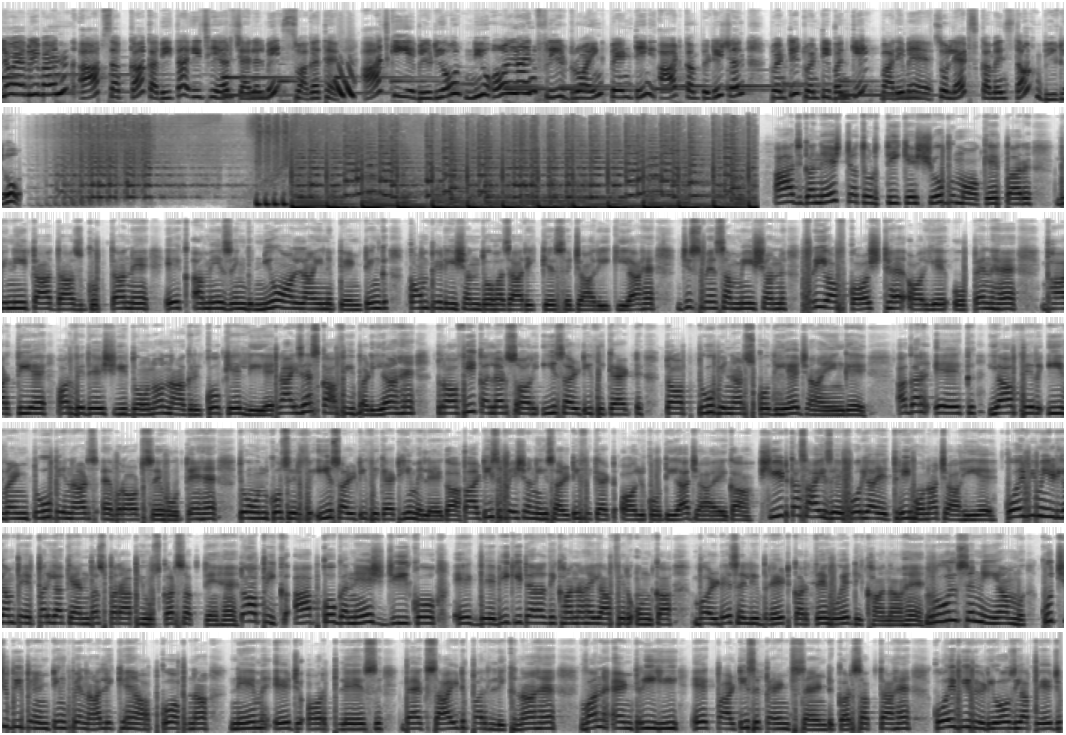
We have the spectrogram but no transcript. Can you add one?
Hello everyone आप सबका कविता is here channel में स्वागत है। आज की ये video new online free drawing painting art competition 2021 के बारे में है। So let's comments the video आज गणेश चतुर्थी के शुभ मौके पर विनीता दास गुप्ता ने एक amazing new online painting competition 2021 जारी किया है, जिसमें सबमिशन फ्री ऑफ़ कॉस्ट है और ये ओपन है। भारतीय और विदेशी दोनों नागरिकों के लिए। प्राइजेस काफ़ी बढ़िया हैं। ट्रॉफी कलर्स और e certificate top two winners को दिए जाएँगे। अगर एक या फिर इवेंट टू विनर्स अब्रॉड से होते हैं तो उनको सिर्फ़ ई सर्टिफिकेट ही मिलेगा। पार्टिसिपेशन ई सर्टिफिकेट ऑल को दिया जाएगा। शीट का साइज़ ए फोर या ए थ्री होना चाहिए। कोई भी मीडियम पेपर या कैनवस पर आप यूज़ कर सकते हैं। टॉपिक, आपको गणेश जी को एक बेबी की तरह दिखाना है या फिर उनका बर्थडे सेलिब्रेट करते हुए दिखाना है। रूल्स, नियम, कुछ भी पेंटिंग पे ना लिखें, आपको अपना नेम, एज और प्लेस बैक साइड पर लिखना है। वन एंट्री ही एक पार्टिसिपेंट सेंड कर सकता है। कोई भी वीडियोस या पेज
